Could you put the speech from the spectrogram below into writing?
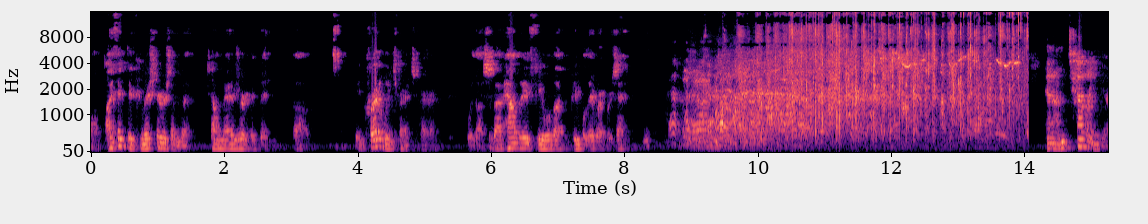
Um, I think the commissioners and the town manager have been uh, incredibly transparent with us about how they feel about the people they represent. And I'm telling you,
